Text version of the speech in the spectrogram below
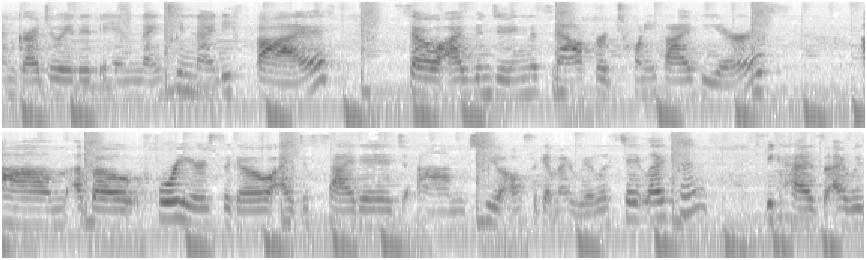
and graduated in 1995. So I've been doing this now for 25 years. Um, about four years ago, I decided um, to also get my real estate license because I was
